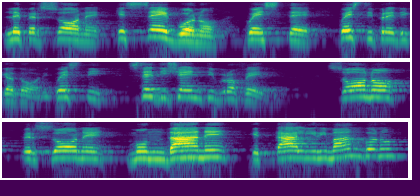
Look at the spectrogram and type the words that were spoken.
le persone che seguono queste, questi predicatori, questi sedicenti profeti? Sono persone mondane che tali rimangono?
